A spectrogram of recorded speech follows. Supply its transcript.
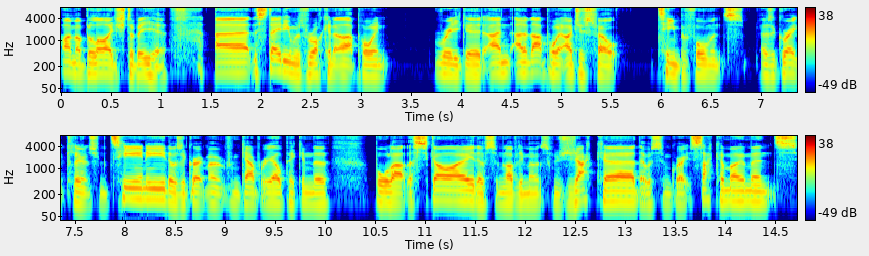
I'm obliged to be here. Uh, the stadium was rocking at that point, really good, and and at that point I just felt team performance. There was a great clearance from Tierney. There was a great moment from Gabriel picking the ball out of the sky. There was some lovely moments from Xhaka. There was some great Saka moments.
